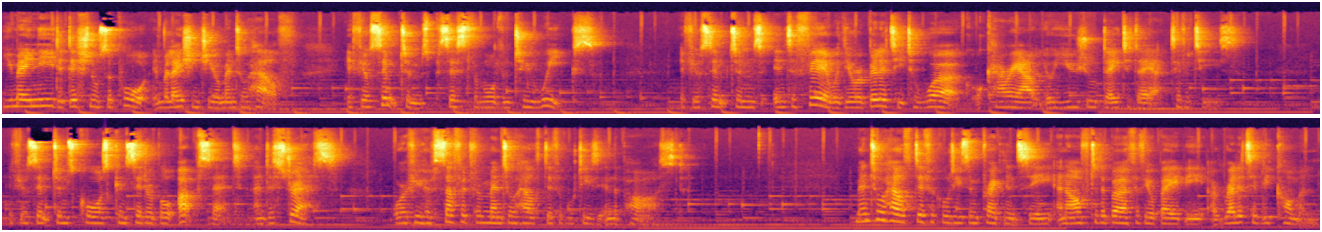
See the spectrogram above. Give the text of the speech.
You may need additional support in relation to your mental health, if your symptoms persist for more than two weeks, if your symptoms interfere with your ability to work or carry out your usual day to day activities, if your symptoms cause considerable upset and distress, or if you have suffered from mental health difficulties in the past. Mental health difficulties in pregnancy and after the birth of your baby are relatively common.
